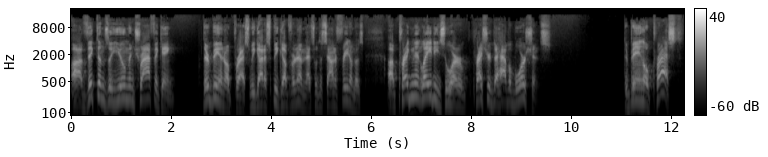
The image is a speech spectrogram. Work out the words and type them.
Uh, victims of human trafficking, they're being oppressed. We got to speak up for them. That's what the Sound of Freedom is. Uh, pregnant ladies who are pressured to have abortions, they're being oppressed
